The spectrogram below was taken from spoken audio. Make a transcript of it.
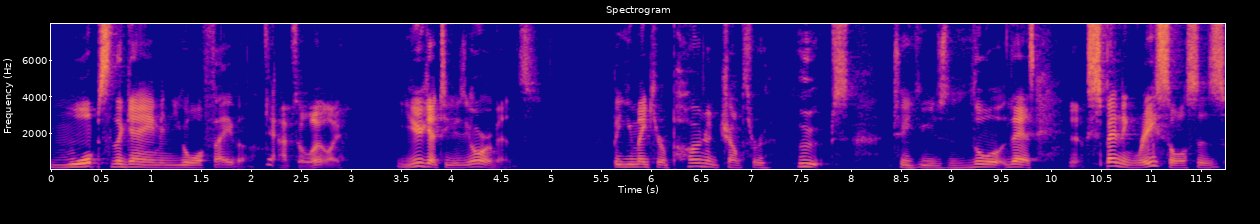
warps the game in your favor. yeah absolutely. You get to use your events, but you make your opponent jump through hoops to use tho- theirs. Expending resources,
